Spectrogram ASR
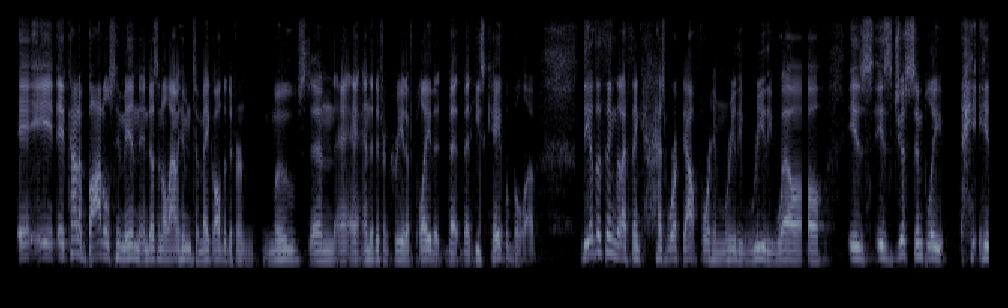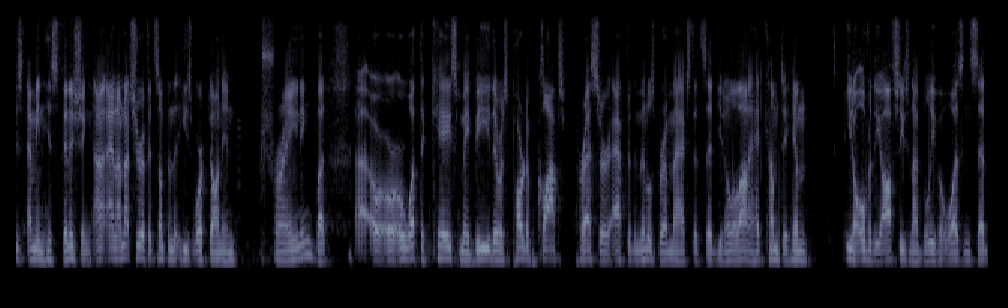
it, it, kind of bottles him in and doesn't allow him to make all the different moves and and the different creative play that that, that he's capable of. The other thing that I think has worked out for him really, really well is is just simply his. I mean, his finishing. And I'm not sure if it's something that he's worked on in training, but uh, or, or what the case may be. There was part of Klopp's presser after the Middlesbrough match that said, you know, Lallana had come to him you know, over the offseason, I believe it was, and said,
